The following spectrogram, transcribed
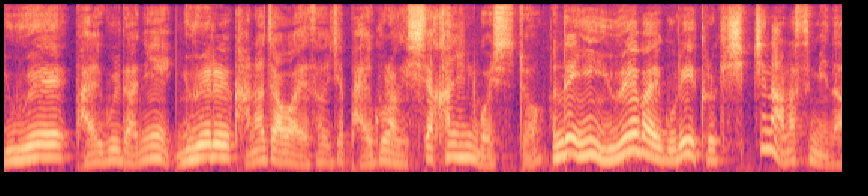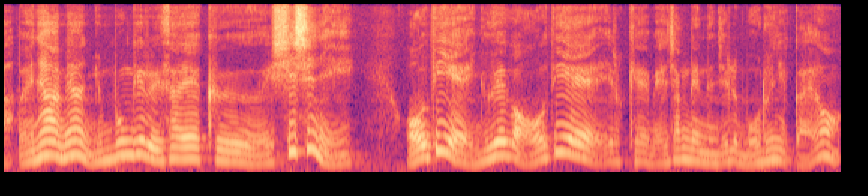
유해 발굴단이 유해를 가나자와에서 이제 발굴하기 시작하는 것이죠. 근데 이 유해 발굴이 그렇게 쉽지는 않았습니다. 왜냐하면 윤봉길 의사의 그 시신이 어디에 유해가 어디에 이렇게 매장됐는지를 모르니까요.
